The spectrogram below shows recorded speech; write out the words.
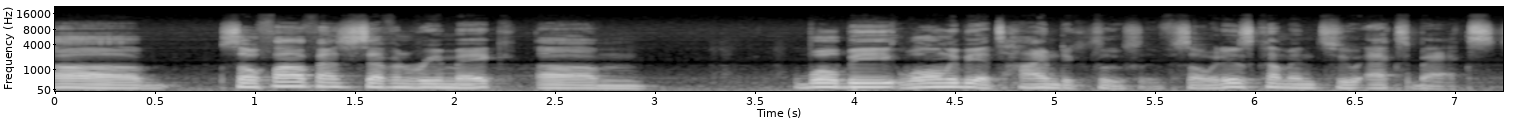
Uh, so Final Fantasy VII remake um, will be will only be a timed exclusive, so it is coming to Xbox,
